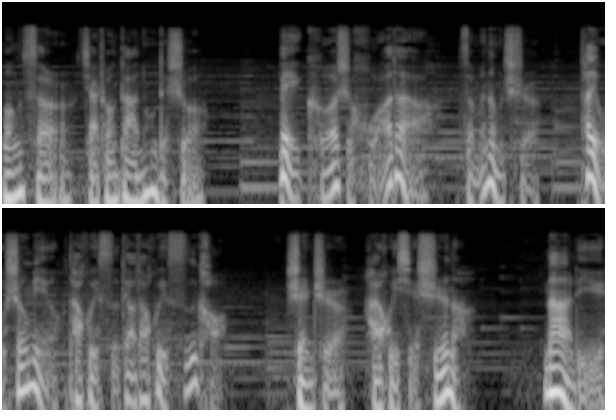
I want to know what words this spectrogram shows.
蒙 Sir 假装大怒地说：“贝壳是活的啊，怎么能吃？它有生命，它会死掉，它会思考，甚至还会写诗呢。那里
